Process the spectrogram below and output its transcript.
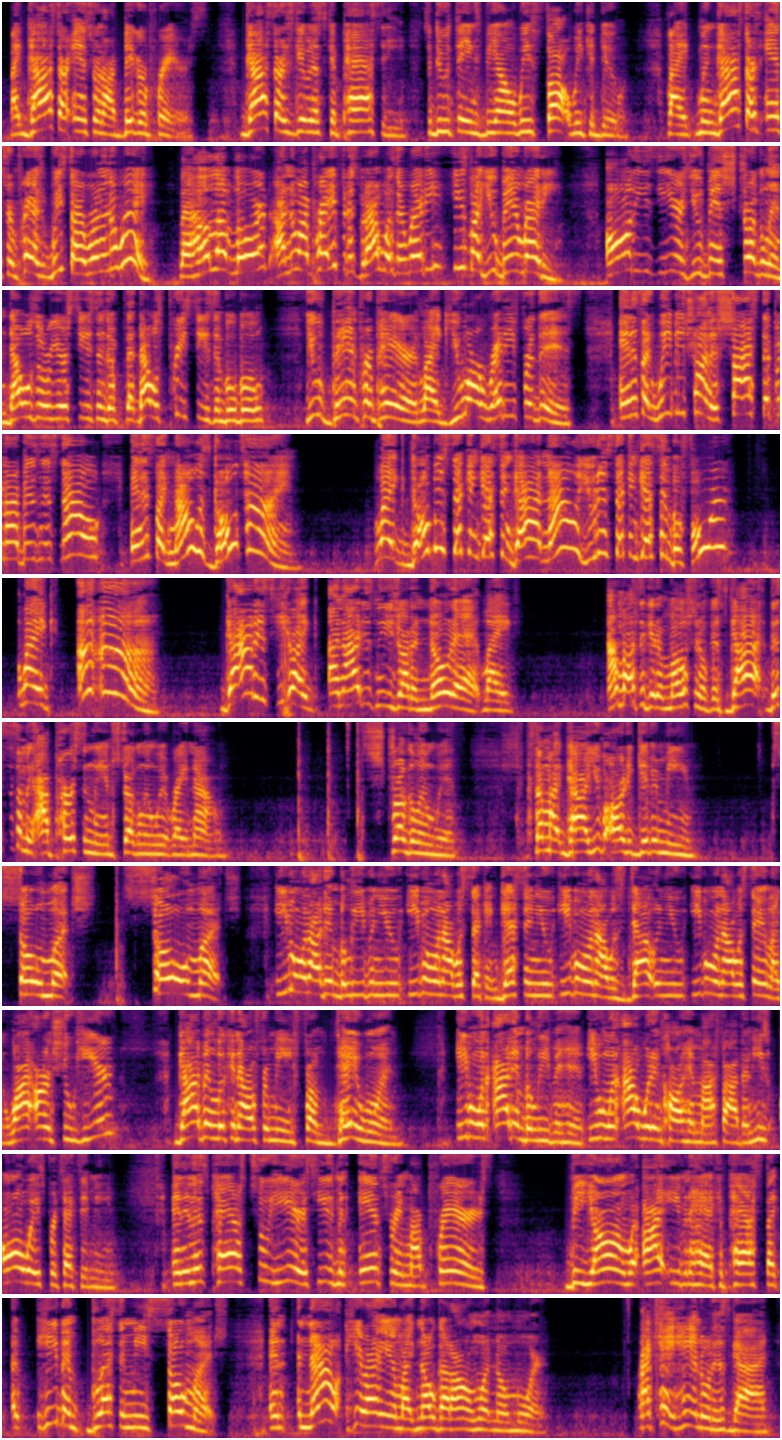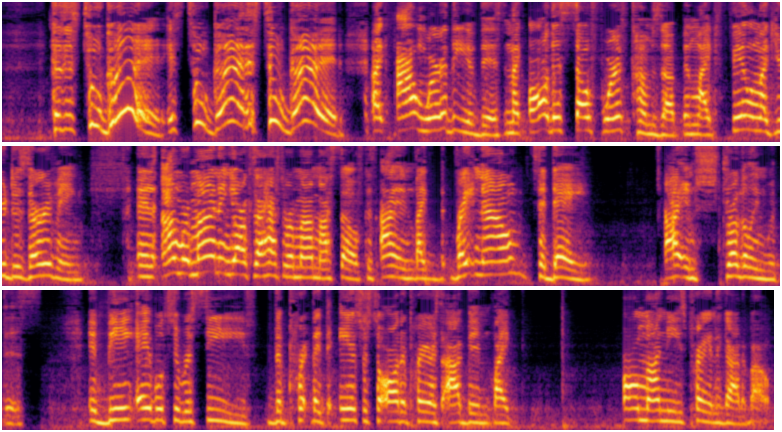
Like God start answering our bigger prayers. God starts giving us capacity to do things beyond what we thought we could do. Like when God starts answering prayers, we start running away. Like, hold up, Lord. I know I prayed for this, but I wasn't ready. He's like, you've been ready. All these years you've been struggling. That was your season. Of, that, that was preseason, boo boo. You've been prepared. Like you are ready for this. And it's like we be trying to shy step in our business now. And it's like now it's go time. Like, don't be second guessing God now. You didn't second guess him before. Like, uh-uh. God is here. Like, and I just need y'all to know that. Like, I'm about to get emotional because God, this is something I personally am struggling with right now. Struggling with. Because I'm like, God, you've already given me so much, so much. Even when I didn't believe in you, even when I was second guessing you, even when I was doubting you, even when I was saying, like, why aren't you here? God been looking out for me from day one. Even when I didn't believe in him, even when I wouldn't call him my father, and he's always protected me. And in this past two years, he has been answering my prayers beyond what I even had capacity. Like uh, he been blessing me so much. And now here I am like, no, God, I don't want no more. I can't handle this guy because it's too good. It's too good. It's too good. Like I'm worthy of this. And like all this self worth comes up and like feeling like you're deserving. And I'm reminding y'all because I have to remind myself because I am like right now, today, I am struggling with this and being able to receive the like the answers to all the prayers I've been like on my knees praying to God about.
